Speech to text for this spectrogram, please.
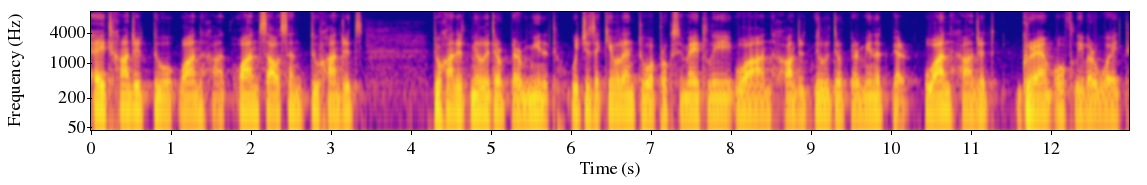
800 to 1200 200 milliliter per minute, which is equivalent to approximately 100 milliliter per minute per 100 gram of liver weight,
